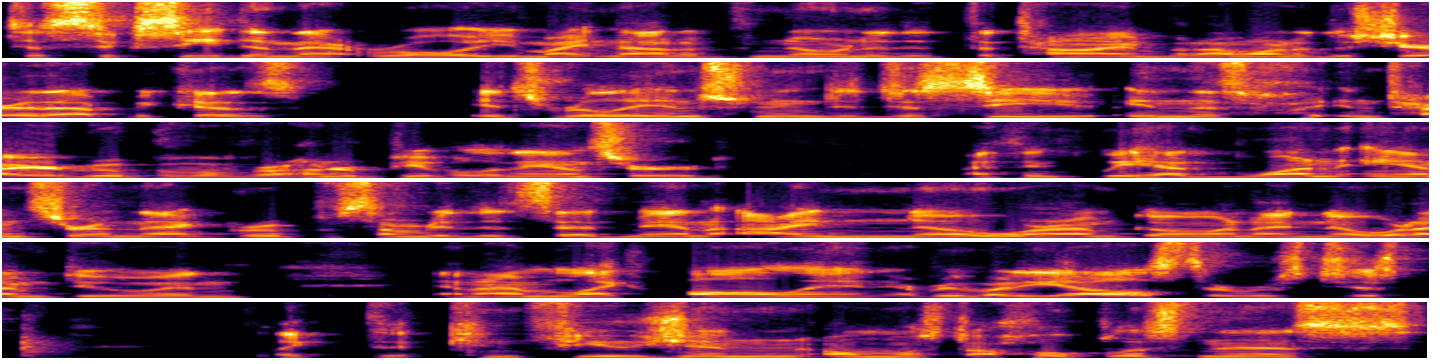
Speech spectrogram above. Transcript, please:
to succeed in that role. You might not have known it at the time, but I wanted to share that because it's really interesting to just see in this entire group of over 100 people that answered. I think we had one answer in that group of somebody that said, Man, I know where I'm going, I know what I'm doing, and I'm like all in. Everybody else, there was just like the confusion, almost a hopelessness,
